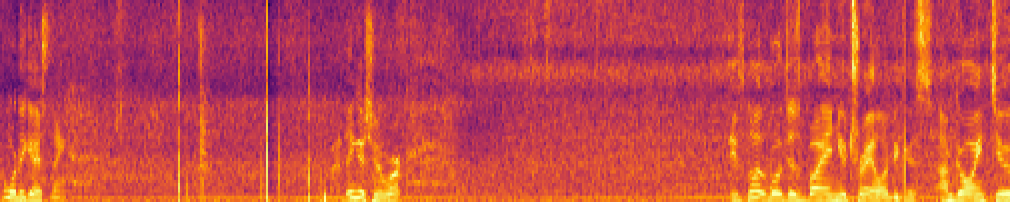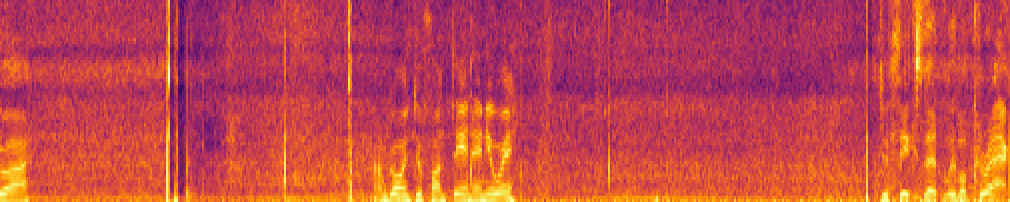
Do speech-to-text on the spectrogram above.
What do you guys think? I think it should work. If not, we'll just buy a new trailer because I'm going to uh, I'm going to Fontaine anyway to fix that little crack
